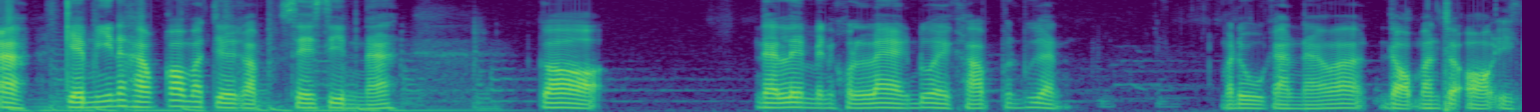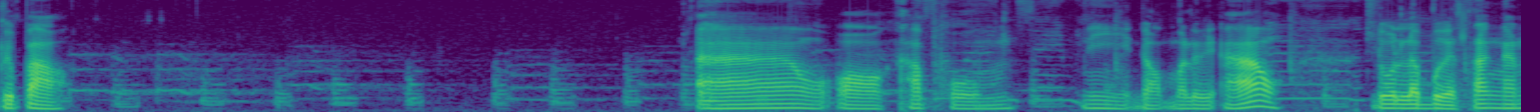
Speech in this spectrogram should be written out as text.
อะเกมนี้นะครับก็มาเจอกับเซซินนะ ก็ได้เล่นเป็นคนแรกด้วยครับเพื่อนๆ มาดูกันนะว่าดอกมันจะออกอีกหรือเปล่า อ้าว ออกครับผม นี่ดอกมาเลย อ้าว โดนระเบิดซะงงั้น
